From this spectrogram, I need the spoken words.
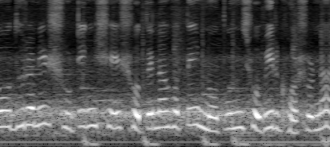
চৌধুরানীর শুটিং শেষ হতে না হতেই নতুন ছবির ঘোষণা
